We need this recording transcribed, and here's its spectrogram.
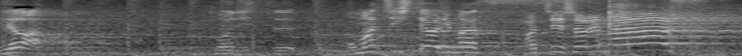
では当日お待ちしております。お待ちしております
